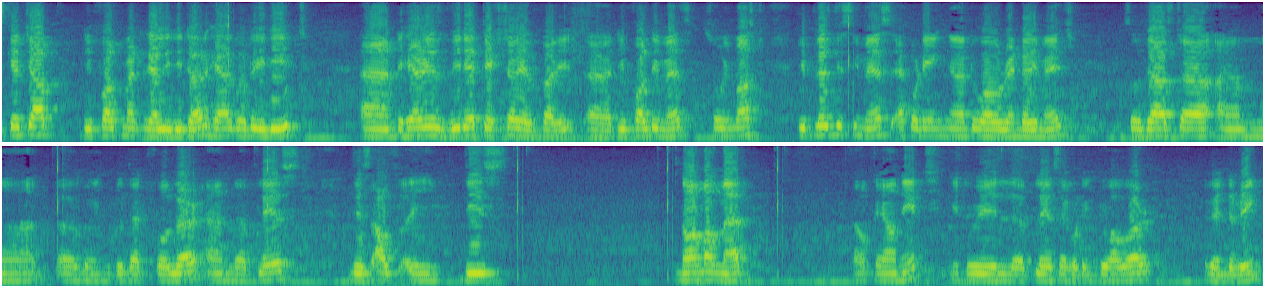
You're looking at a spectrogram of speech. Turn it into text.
SketchUp default material editor. Here go to edit. And here is V-Ray texture helper uh, default image. So we must replace this image according uh, to our render image. So just uh, I am uh, uh, going to that folder and uh, place this alpha this normal map okay on it. It will place according to our rendering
